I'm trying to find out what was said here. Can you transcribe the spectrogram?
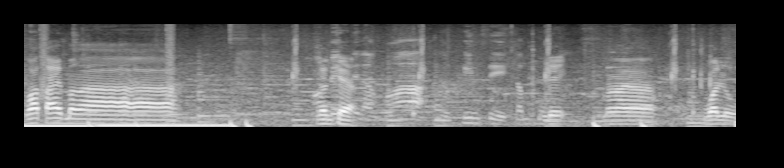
Kuha tayo mga... Ilan kaya? 20 lang. Mga ano, 15, 10. Hindi. Mga walo.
